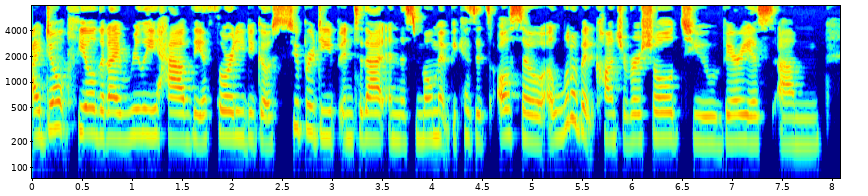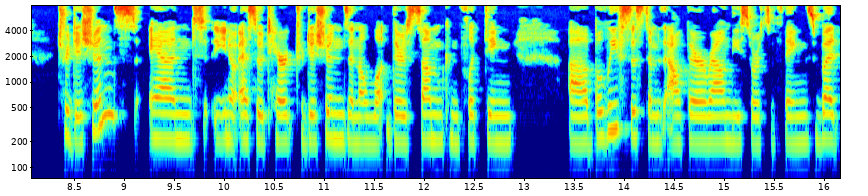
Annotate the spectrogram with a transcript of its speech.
I don't feel that I really have the authority to go super deep into that in this moment because it's also a little bit controversial to various. Um, traditions and you know esoteric traditions and a lot there's some conflicting uh, belief systems out there around these sorts of things. But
